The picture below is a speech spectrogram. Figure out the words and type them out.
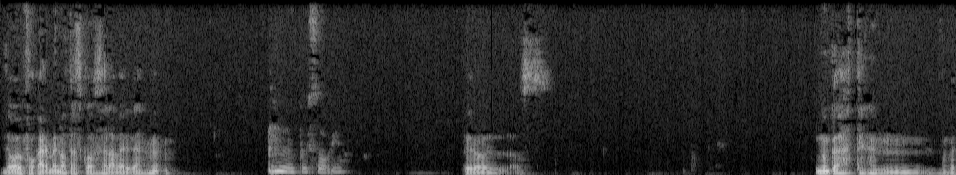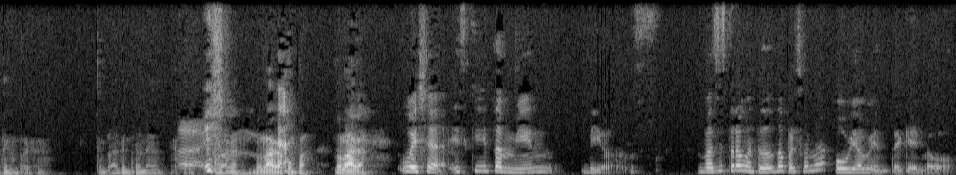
debo enfocarme en otras cosas a la verga. pues obvio. Pero los... Nunca tengan... Nunca tengan pareja. Tem- A temprana edad, por favor. Ay. No lo hagan. No lo haga, compa. No lo haga. Huesha, es que también, Dios, ¿vas a estar aguantando a una persona? Obviamente que no.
